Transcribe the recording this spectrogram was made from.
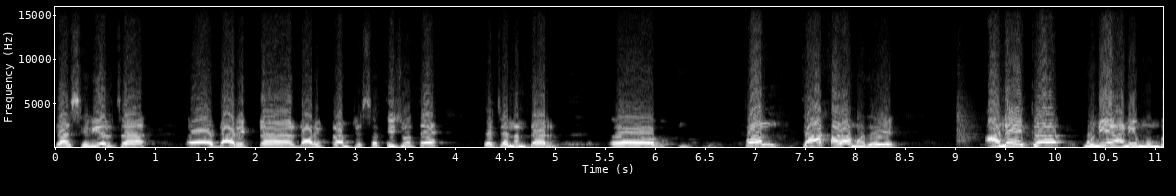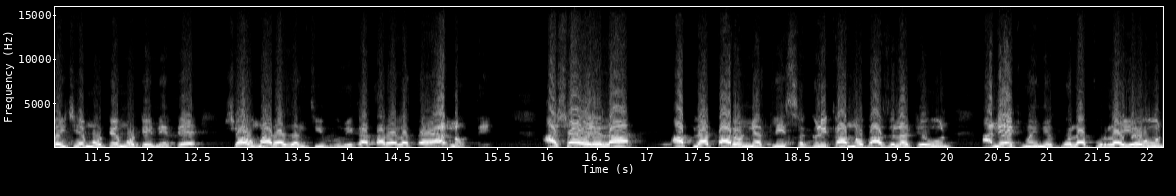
त्या सिरियलचं डायरेक्टर डायरेक्टर आमचे सतीश होते. त्याच्यानंतर पण त्या काळामध्ये अनेक पुणे आणि मुंबईचे मोठे मोठे नेते शाहू महाराजांची भूमिका करायला तयार नव्हते. अशा वेळेला आपल्या तारुण्यातली सगळी कामं बाजूला ठेवून अनेक महिने कोल्हापूरला येऊन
